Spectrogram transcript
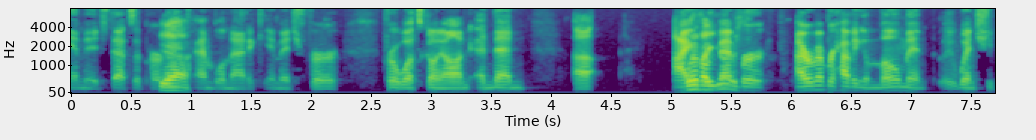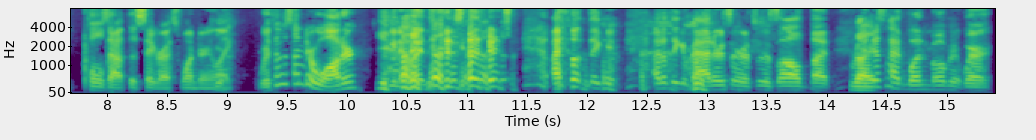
image, that's a perfect yeah. emblematic image for for what's going on. And then uh, I remember? I remember having a moment when she pulls out the cigarettes, wondering yeah. like, were those underwater? Yeah. You know, I don't think it, I don't think it matters or it's resolved, but right. I just had one moment where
